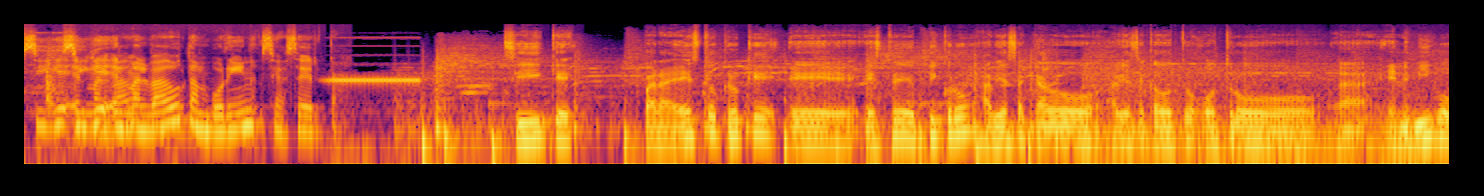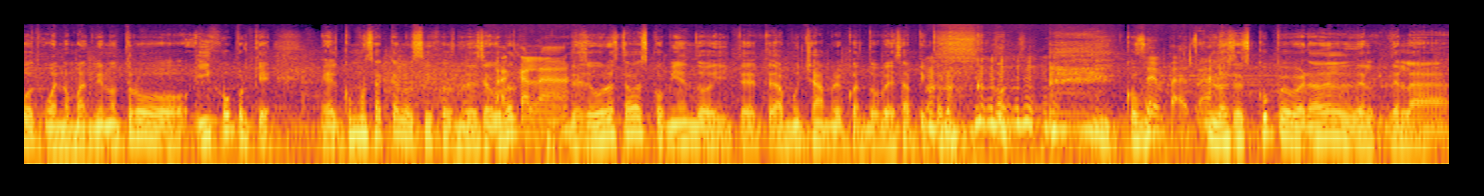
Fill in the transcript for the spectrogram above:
Sigue, el, malvado, tamborín se acerca. Sí, que para esto creo que eh, este Picoro había sacado, había sacado otro, otro ah, enemigo, bueno, más bien otro hijo, porque él cómo saca a los hijos, de seguro, de seguro estabas comiendo y te, te da mucha hambre cuando ves a Picoro. Cómo Se pasa. Los escupe, ¿verdad? De, de- de la,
